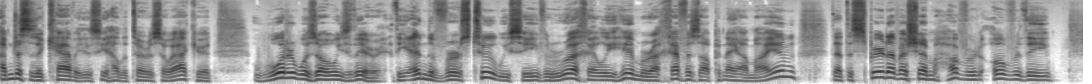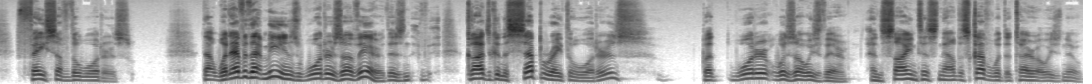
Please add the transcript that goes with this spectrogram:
I'm just as a caveat, you see how the Torah is so accurate. Water was always there. At the end of verse 2, we see that the Spirit of Hashem hovered over the face of the waters. Now, whatever that means, waters are there. There's God's going to separate the waters but water was always there, and scientists now discover what the Torah always knew.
